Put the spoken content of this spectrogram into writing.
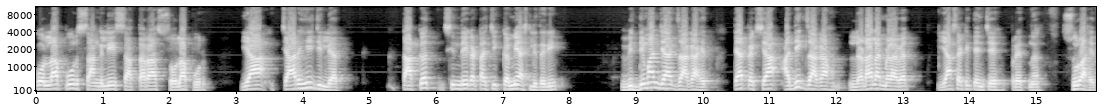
कोल्हापूर सांगली सातारा सोलापूर या चारही जिल्ह्यात ताकद शिंदे गटाची कमी असली तरी विद्यमान ज्या जागा आहेत त्यापेक्षा अधिक जागा लढायला मिळाव्यात यासाठी त्यांचे प्रयत्न सुरू आहेत.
